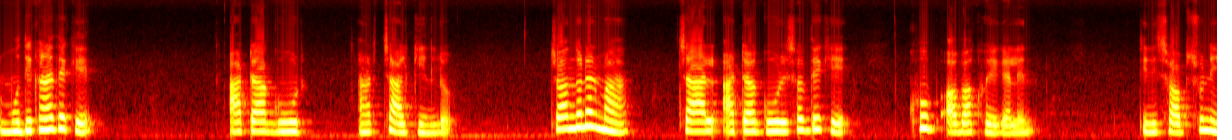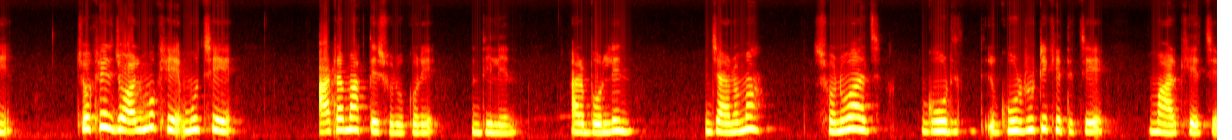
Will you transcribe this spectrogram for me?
মুদিখানা থেকে আটা, গুড় আর চাল কিনলো। চন্দনার মা চাল, আটা, গুড় এসব দেখে খুব অবাক হয়ে গেলেন। তিনি সব শুনে চোখের জল মুখে মুছে আটা মাখতে শুরু করে দিলেন আর বললেন, জানো মা, সোনু আজ গুড় গুড় রুটি খেতে চেয়ে মার খেয়েছে।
